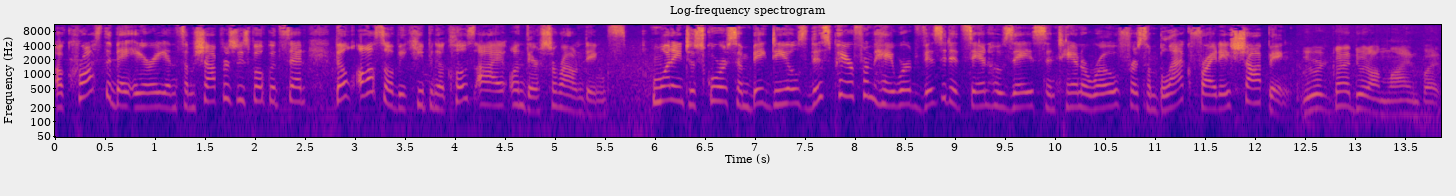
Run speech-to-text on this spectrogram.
across the Bay Area, and some shoppers we spoke with said they'll also be keeping a close eye on their surroundings. Wanting to score some big deals, this pair from Hayward visited San Jose's Santana Row for some Black Friday shopping. We were going to do it online, but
